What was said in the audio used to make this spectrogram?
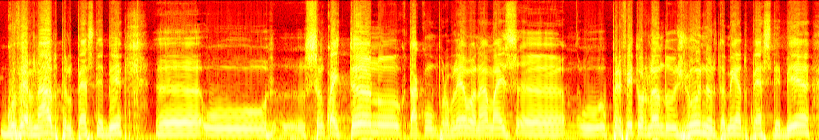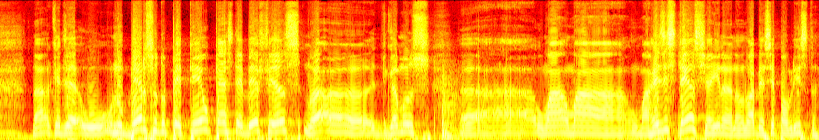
governado pelo PSDB, uh, o São Caetano está com um problema, né, mas uh, o, o, prefeito Orlando Júnior também é do PSDB, né, quer dizer, o, no berço do PT o PSDB fez, né, uh, digamos, uma, uma, uma resistência aí no, no ABC paulista.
